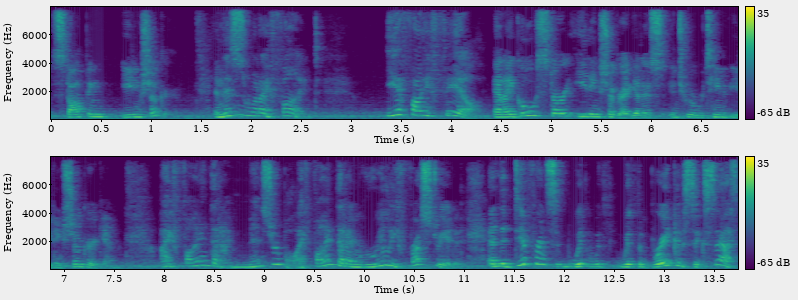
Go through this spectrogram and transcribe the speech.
stopping eating sugar. And this is what I find. If I fail and I go start eating sugar, I get into a routine of eating sugar again, I find that I'm miserable. I find that I'm really frustrated. And the difference with, with, with the break of success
